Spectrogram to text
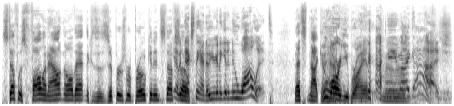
stuff was falling out and all that because the zippers were broken and stuff. yeah, so next thing I know, you're going to get a new wallet. That's not going to. Who to. are you, Brian? I mean, my gosh.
